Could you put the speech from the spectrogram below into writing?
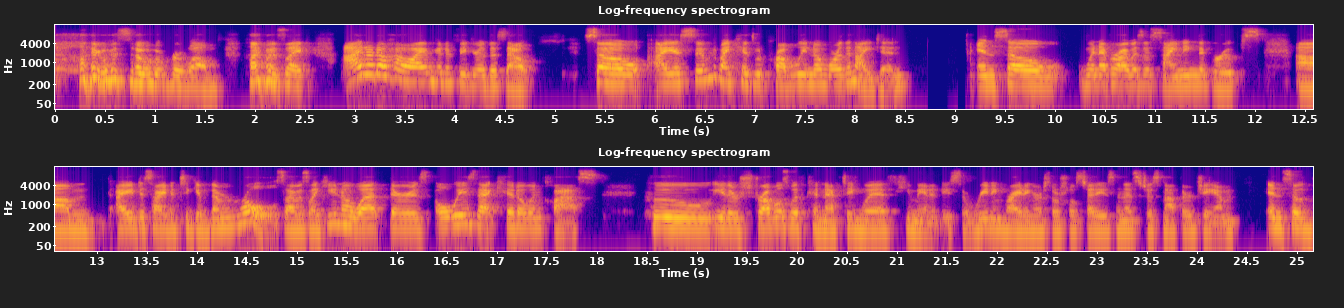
I was so overwhelmed. I was like, I don't know how I'm going to figure this out. So I assumed my kids would probably know more than I did. And so, whenever I was assigning the groups, um, I decided to give them roles. I was like, you know what? There is always that kiddo in class who either struggles with connecting with humanity, so reading, writing, or social studies, and it's just not their jam. And so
